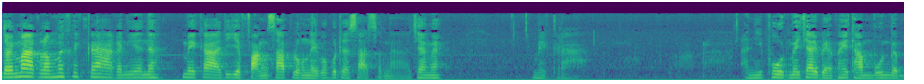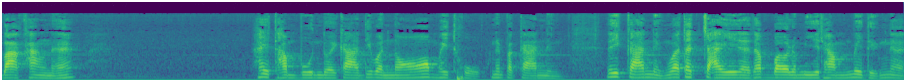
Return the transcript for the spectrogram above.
โดยมากเราไม่ค่อยกล้ากันเนี่ยนะไม่กล้าที่จะฝังทรัพย์ลงในพระพุทธศาสนาใช่ไหมไม่กล้า อันนี้พูดไม่ใช่แบบให้ทำบุญแบบบ้าคลั่งนะ ให้ทำบุญโดยการที่ว่าน้อมให้ถูกนั่นประการหนึ่งนี่การหนึ่งว่าถ้าใจเนี่ยถ้าบารมีทำไม่ถึงเนี่ย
